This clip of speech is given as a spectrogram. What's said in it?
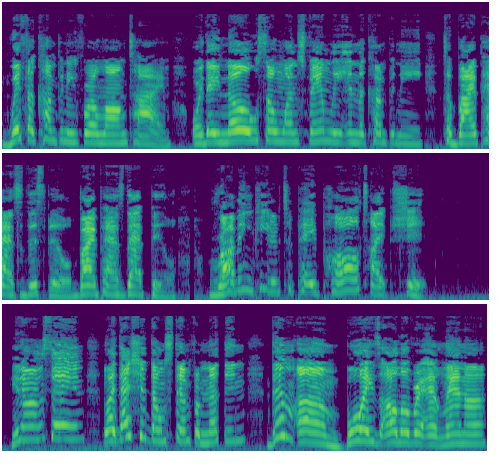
with a company for a long time or they know someone's family in the company to bypass this bill, bypass that bill. Robbing Peter to pay Paul type shit. You know what I'm saying? Like that shit don't stem from nothing. Them um boys all over Atlanta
